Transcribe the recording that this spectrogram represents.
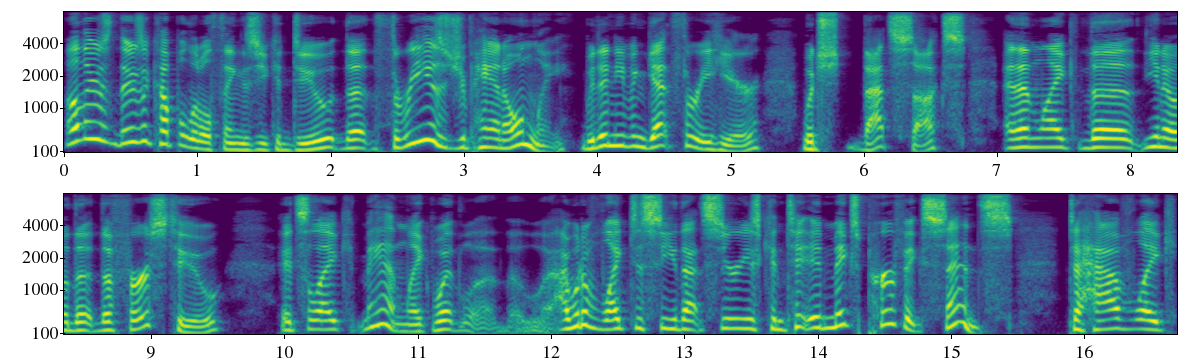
Oh, there's there's a couple little things you could do. The three is Japan only. We didn't even get three here, which that sucks. And then like the you know the the first two, it's like man, like what I would have liked to see that series continue. It makes perfect sense to have like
